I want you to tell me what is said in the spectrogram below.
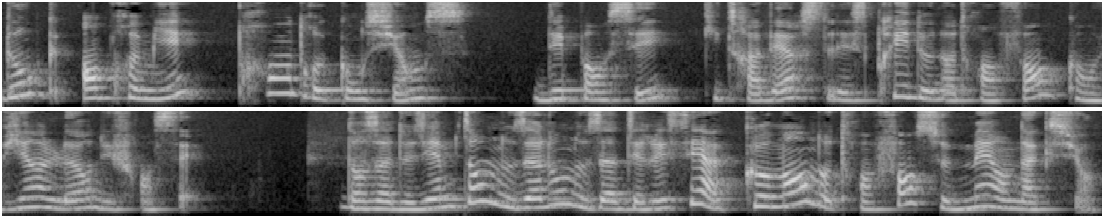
Donc, en premier, prendre conscience des pensées qui traversent l'esprit de notre enfant quand vient l'heure du français. Dans un deuxième temps, nous allons nous intéresser à comment notre enfant se met en action.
